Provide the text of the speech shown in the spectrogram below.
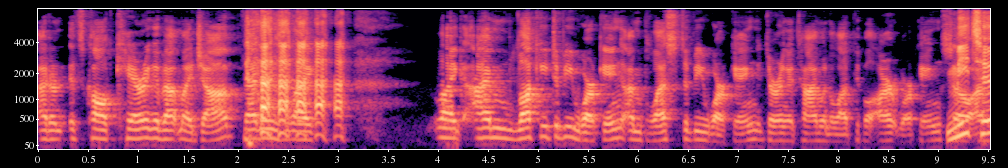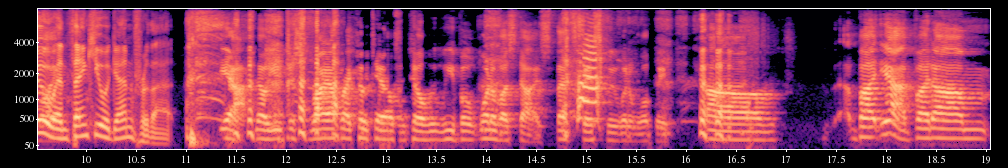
I don't. It's called caring about my job. That is like like I'm lucky to be working. I'm blessed to be working during a time when a lot of people aren't working. So Me too, like- and thank you again for that. yeah, no, you just ride off my coattails until we, we both one of us dies. That's basically what it will be. Um, but yeah, but um,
